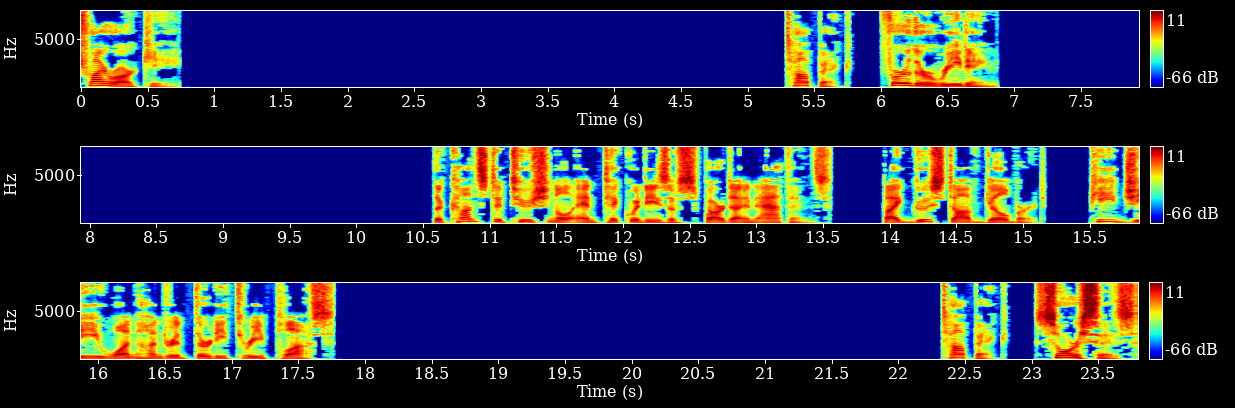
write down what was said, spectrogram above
Trierarchy Topic Further reading The Constitutional Antiquities of Sparta and Athens. By Gustav Gilbert. pg 133+. Sources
